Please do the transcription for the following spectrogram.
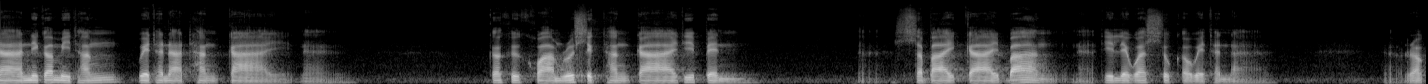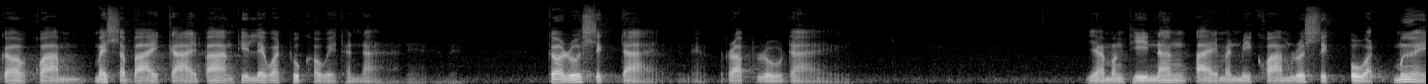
นานี่ก็มีทั้งเวทนาทางกายนะ ก็คือความรู้สึกทางกายที่เป็นสบายกายบ้างนะที่เรียกว่าสุขเวทนาเราก็ความไม่สบายกายบ้างที่เรียกว่าทุกขเวทนาเนี่ยก็รู้สึกได้รับรู้ได้ อย่างบางทีนั่งไปมันมีความรู้สึกปวดเมื่อย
